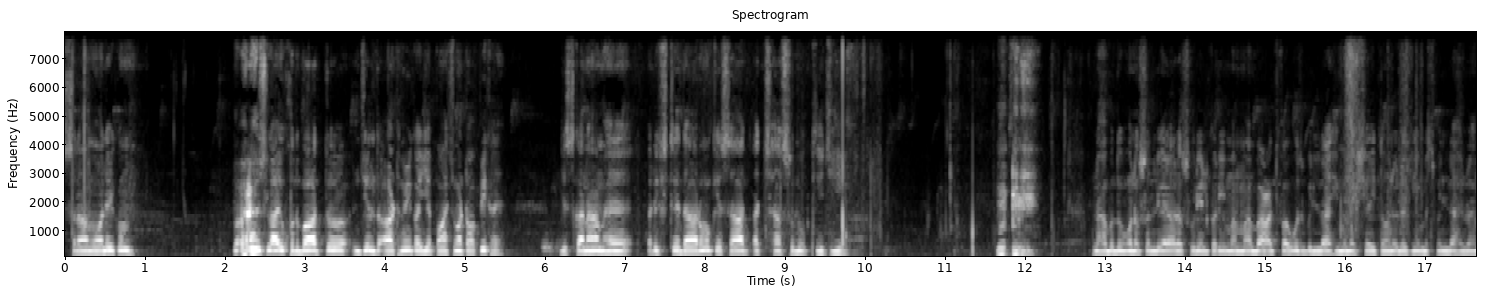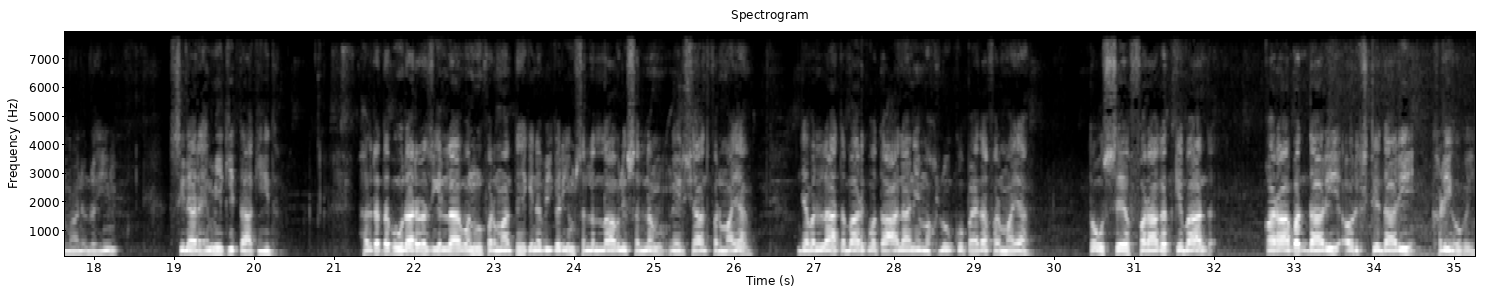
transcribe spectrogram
السلام علیکم۔ اصلاحی خطبات جلد آٹھویں کا یہ پانچواں ٹاپک ہے، جس کا نام ہے رشتہ داروں کے ساتھ اچھا سلوک کیجیے نحمد و صلی علی رسول الکریم، اما بعد، فاعوذ باللہ من الشیطان الرجیم، بسم اللہ الرحمن الرحیم۔ صلہ رحمی کی تاکید۔ حضرت ابو حرار رضی اللہ عنہ فرماتے ہیں کہ نبی کریم صلی اللہ علیہ وسلم نے ارشاد فرمایا، جب اللہ تبارک و تعالی نے مخلوق کو پیدا فرمایا تو اس سے فراغت کے بعد قرابت داری اور رشتہ داری کھڑی ہو گئی۔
